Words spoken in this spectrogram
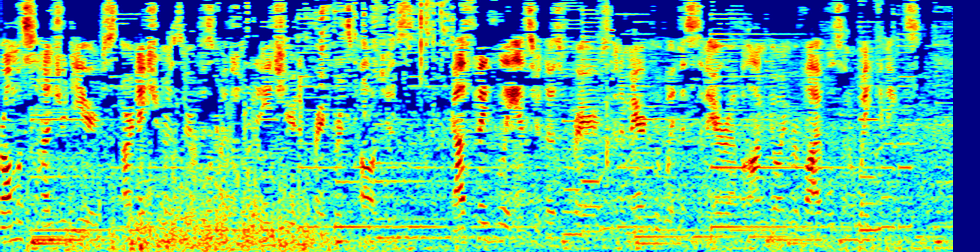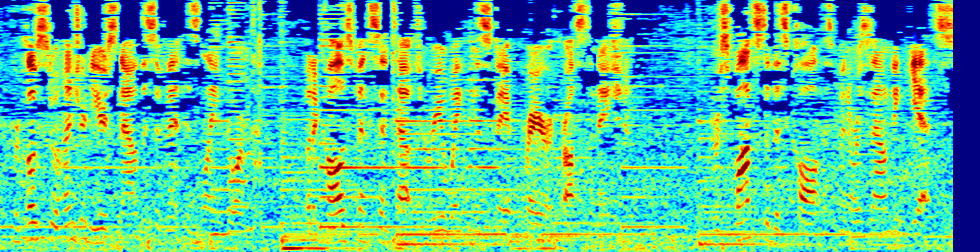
For almost 100 years, our nation reserved this special day each year to pray for its colleges. God faithfully answered those prayers, and America witnessed an era of ongoing revivals and awakenings. For close to 100 years now, this event has lain dormant, but a call has been sent out to reawaken this day of prayer across the nation. The response to this call has been a resounding yes,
